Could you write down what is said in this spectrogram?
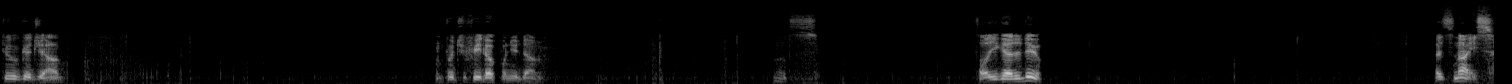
Do a good job. And put your feet up when you're done. That's, that's all you got to do. It's nice.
